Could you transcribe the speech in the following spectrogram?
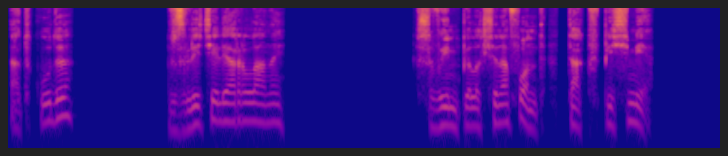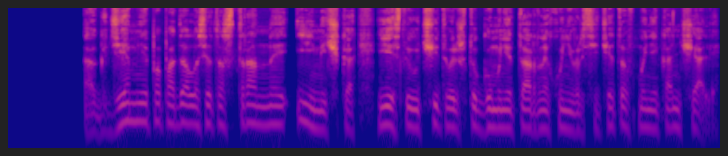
Откуда взлетели орланы? С вымпела ксенофонт, так в письме. А где мне попадалось это странное имечко, если учитывать, что гуманитарных университетов мы не кончали?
